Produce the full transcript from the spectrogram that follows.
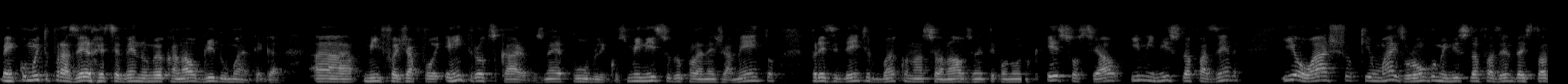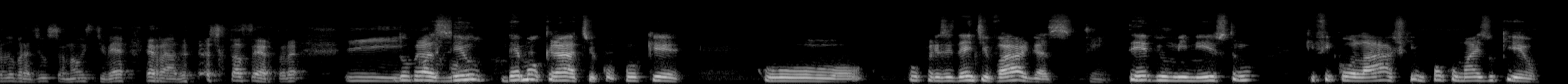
Bem, com muito prazer recebendo no meu canal Guido Mantega. A mim foi, já foi, entre outros cargos né, públicos, ministro do Planejamento, presidente do Banco Nacional de Desenvolvimento Econômico e Social e ministro da Fazenda. E eu acho que o mais longo ministro da Fazenda da história do Brasil, se eu não estiver errado. Acho que está certo, né? E, do Brasil democrático, porque o, o presidente Vargas Sim. teve um ministro que ficou lá, acho que um pouco mais do que eu,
